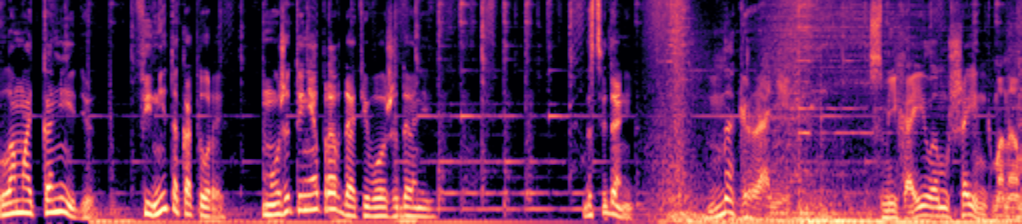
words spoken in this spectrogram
«ломать комедию», финита которой может и не оправдать его ожиданий. До свидания. На грани с Михаилом Шейнгманом.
